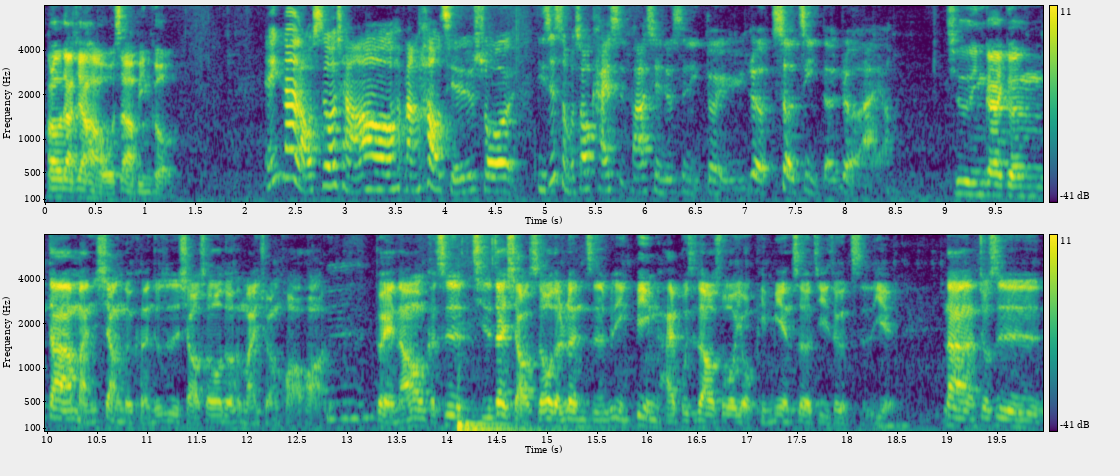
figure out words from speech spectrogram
Hello，大家好，我是阿宾狗。哎，那老师，我想要蛮好奇的，就是说你是什么时候开始发现，就是你对于热设计的热爱啊？其实应该跟大家蛮像的，可能就是小时候都是蛮喜欢画画的，嗯对。然后可是其实，在小时候的认知并并还不知道说有平面设计这个职业，那就是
